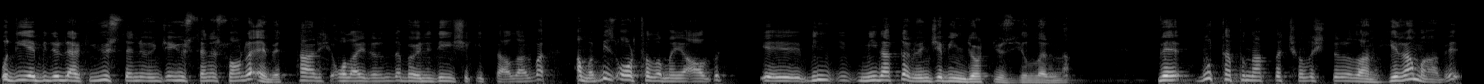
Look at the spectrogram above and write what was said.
bu diyebilirler ki 100 sene önce 100 sene sonra evet tarih olaylarında böyle değişik iddialar var. Ama biz ortalamayı aldık e, bin, milattan önce 1400 yıllarına. Ve bu tapınakta çalıştırılan Hiram abi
